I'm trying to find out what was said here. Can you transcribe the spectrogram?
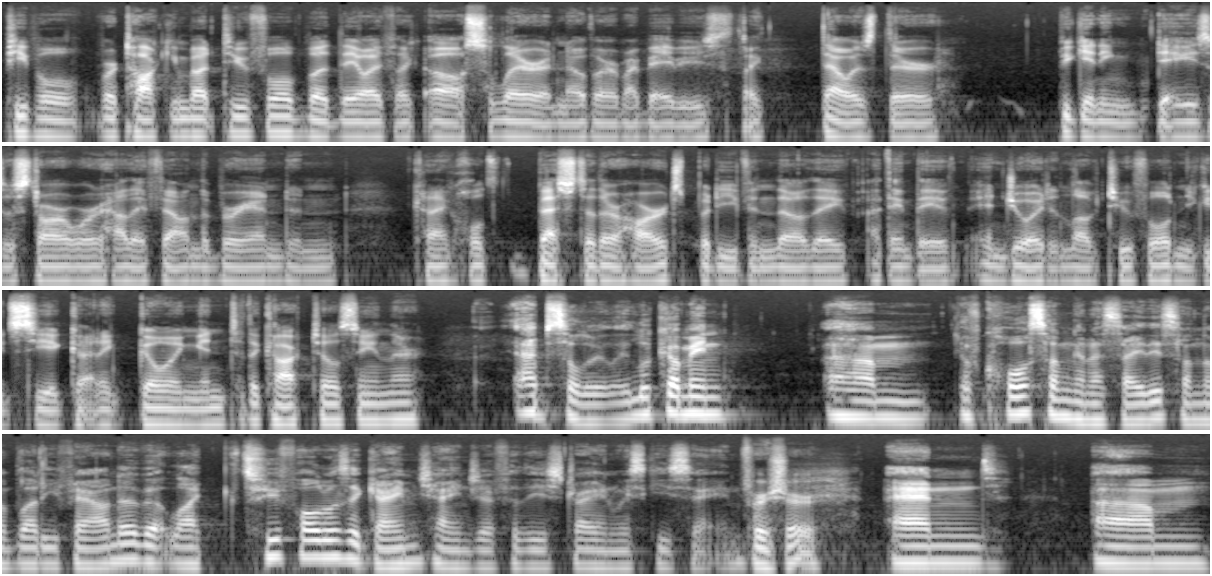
people were talking about twofold, but they always like, oh, Solera and Nova are my babies. Like that was their beginning days of Starward, how they found the brand and kind of holds best to their hearts. But even though they, I think they enjoyed and loved twofold, and you could see it kind of going into the cocktail scene there. Absolutely. Look, I mean, um, of course, I'm going to say this on the bloody founder, but like Twofold was a game changer for the Australian whiskey scene. For sure. And um,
